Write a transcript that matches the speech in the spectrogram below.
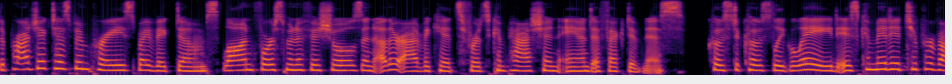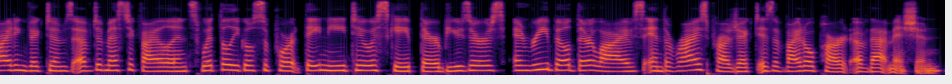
The project has been praised by victims, law enforcement officials, and other advocates for its compassion and effectiveness. Coast to Coast Legal Aid is committed to providing victims of domestic violence with the legal support they need to escape their abusers and rebuild their lives, and the RISE project is a vital part of that mission.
